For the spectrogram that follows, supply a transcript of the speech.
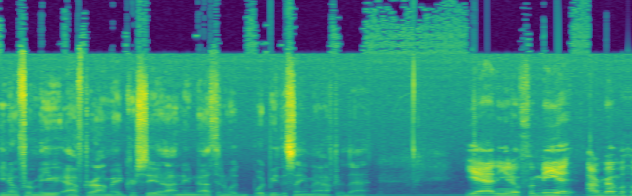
you know, for me, after I made Cursillo, I knew nothing would would be the same after that. Yeah, and you know, for me, I remember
